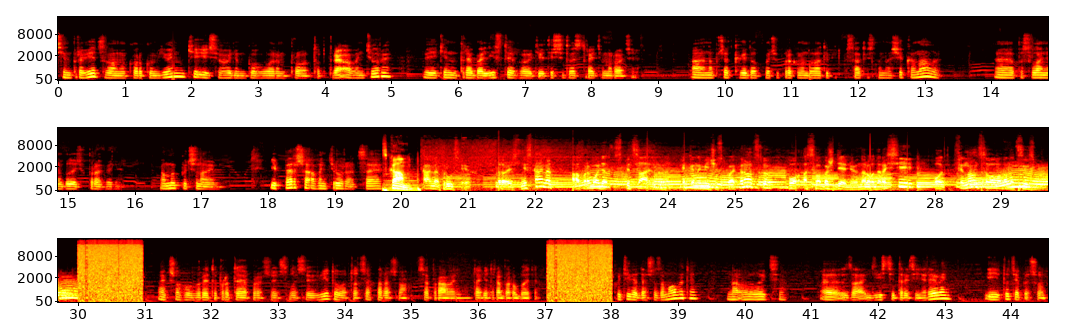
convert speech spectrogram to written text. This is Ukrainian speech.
Всім привіт! З вами Core Community і сьогодні ми поговоримо про топ-3 авантюри, в які не треба лізти в 2023 році. А на початку відео хочу порекомендувати підписатись на наші канали. Е, Посилання будуть в профілі. А ми починаємо. І перша авантюра це Скам. скамят русских. То есть не скамят, а проводят специальную экономическую операцию по освобождению народа России от финансового нацизма. Якщо говорити про те, про що йшлося в відео, то це хорошо, все правильно, так і треба робити. Хотів я дещо замовити на OLX е, за 230 гривень. І тут я пишу.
